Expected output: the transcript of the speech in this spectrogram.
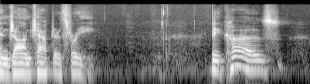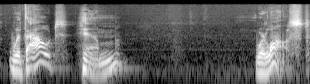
in John chapter 3. Because without him, we're lost.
